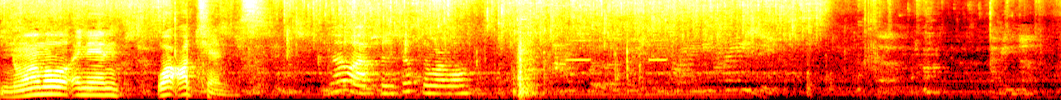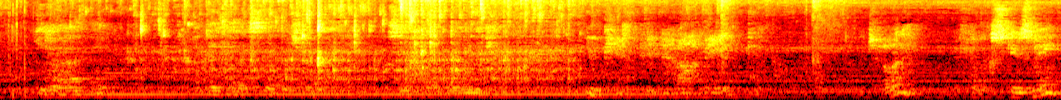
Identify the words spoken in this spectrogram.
Normal, and then what options? No options, just normal. Gentlemen, if you'll excuse me?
